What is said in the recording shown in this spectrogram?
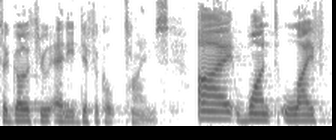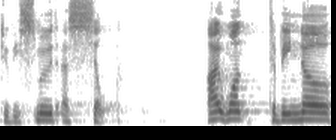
to go through any difficult times. I want life to be smooth as silk. I want to be no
